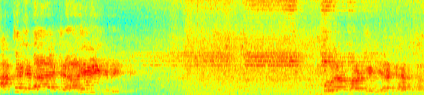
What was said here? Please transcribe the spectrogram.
ਹੱਕ ਜਤਾਇਆ ਕਿ ਦੀ ਜ਼ਮੀਨ ਤੇ ਉਹਨਾਂ ਨੂੰ ਫੜ ਕੇ ਜੇਲ੍ਹ ਚ ਰੱਖਤਾ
